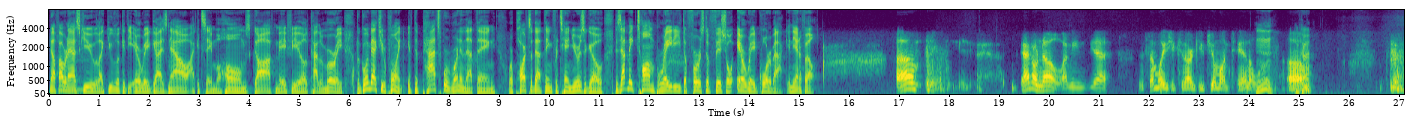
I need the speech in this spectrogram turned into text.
Now, if I were to ask you, like you look at the air raid guys now, I could say Mahomes, Goff, Mayfield, Kyler Murray. But going back to your point, if the Pats were running that thing or parts of that thing for ten years ago, does that make Tom Brady the first official air raid quarterback in the NFL? Um, I don't know. I mean, yeah in some ways you can argue Joe Montana was. Mm, okay.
